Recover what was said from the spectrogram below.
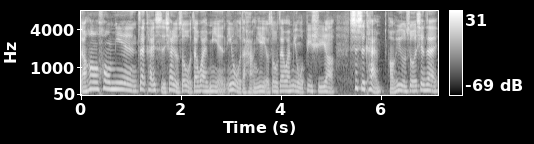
然后后面再开始，像有时候我在外面，因为我的行业，有时候我在外面，我必须要试试看。好，譬如说现在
